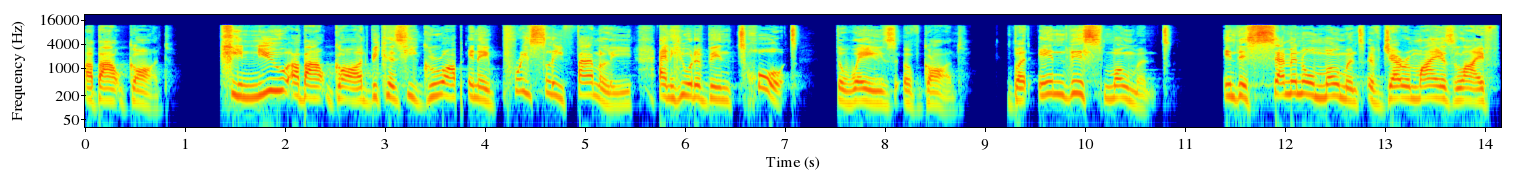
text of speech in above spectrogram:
about God. He knew about God because he grew up in a priestly family and he would have been taught the ways of God. But in this moment, in this seminal moment of Jeremiah's life,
